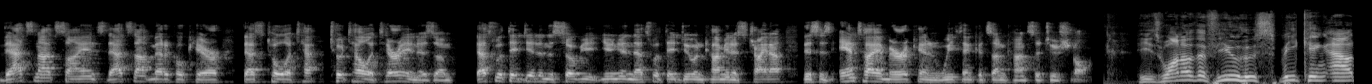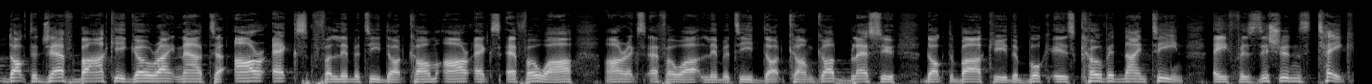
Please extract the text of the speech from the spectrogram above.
That's not science. That's not medical care. That's totalitarianism. That's what they did in the Soviet Union. That's what they do in communist China. This is anti American, and we think it's unconstitutional. He's one of the few who's speaking out. Dr. Jeff Barke, go right now to rxforliberty.com, R-X-F-O-R, R-X-F-O-R, liberty.com. God bless you, Dr. Barke. The book is COVID-19, A Physician's Take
